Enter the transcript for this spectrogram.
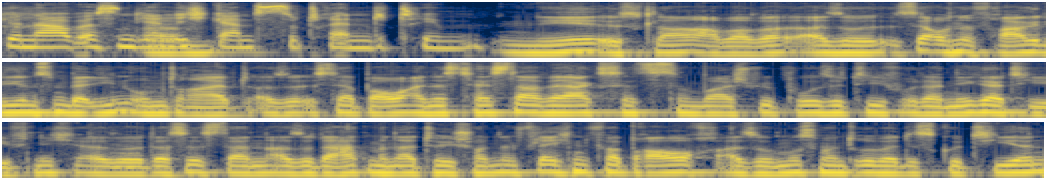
Genau, aber es sind ja Ähm, nicht ganz zu trennende Themen. Nee, ist klar, aber also ist ja auch eine Frage, die uns in Berlin umtreibt. Also ist der Bau eines Tesla-Werks jetzt zum Beispiel positiv oder negativ, nicht? Also das ist dann, also da hat man natürlich schon einen Flächenverbrauch, also muss man drüber diskutieren.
